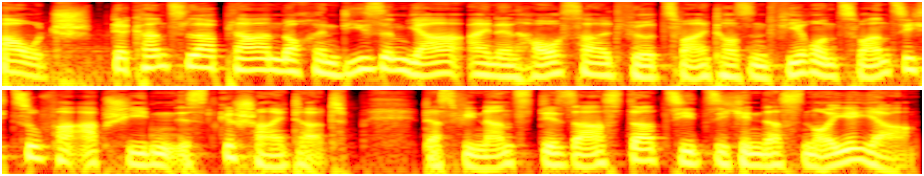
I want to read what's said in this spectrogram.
Autsch. Der Kanzlerplan, noch in diesem Jahr einen Haushalt für 2024 zu verabschieden, ist gescheitert. Das Finanzdesaster zieht sich in das neue Jahr.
